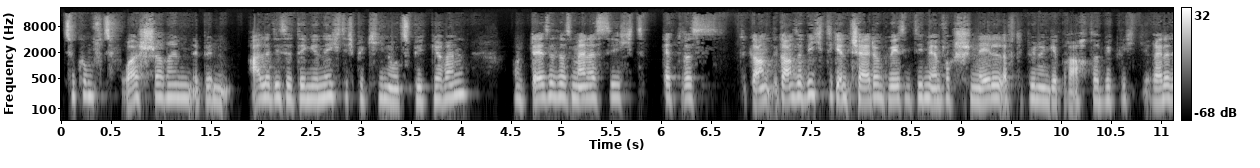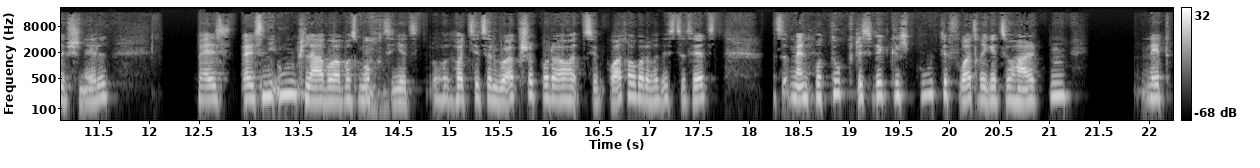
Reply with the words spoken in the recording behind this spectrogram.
Zukunftsforscherin, ich bin alle diese Dinge nicht. Ich bin Keynote-Speakerin. Und das ist aus meiner Sicht etwas, ganz, ganz eine wichtige Entscheidung gewesen, die mir einfach schnell auf die Bühnen gebracht hat, wirklich relativ schnell, weil es, weil es nie unklar war, was macht mhm. sie jetzt? Hat sie jetzt einen Workshop oder hat sie einen Vortrag oder was ist das jetzt? Also mein Produkt ist wirklich gute Vorträge zu halten, nicht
